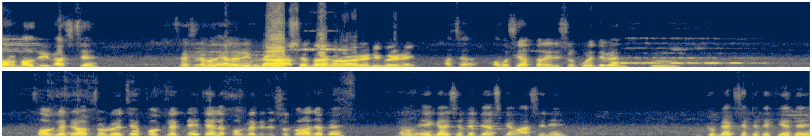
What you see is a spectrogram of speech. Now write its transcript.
নর্মাল রিম আসছে। ফ্যাশনেবল অ্যালো রিম আসছে তো এখনও রেডি করে নাই। আচ্ছা অবশ্যই আপনারা ইনস্টল করে দিবেন। ফগ লাইটের অপশন রয়েছে। ফগ লাইট নেই চাইলে ফগ লাইট ইনস্টল করা যাবে। এবং এই গাড়ির সাথে ড্যাশ ক্যাম আসেনি। একটু ব্যাক সাইডে দেখিয়ে দেই।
